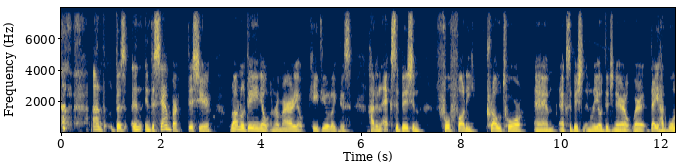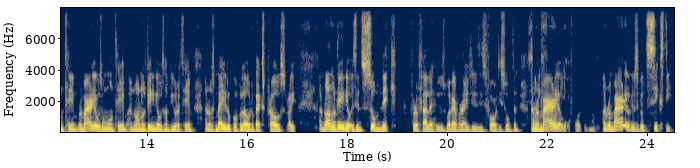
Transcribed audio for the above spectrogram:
And there's in, in December this year, Ronaldinho and Romario, Keith, you like this, had an exhibition foot volley pro tour um, exhibition in Rio de Janeiro where they had one team, Romario was on one team and Ronaldinho was on the other team, and it was made up of a load of ex pros, right? And Ronaldinho is in some nick for a fella who's whatever age he is, he's 40 something. And Romario, 40 or 41. and Romario, who's about 60,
